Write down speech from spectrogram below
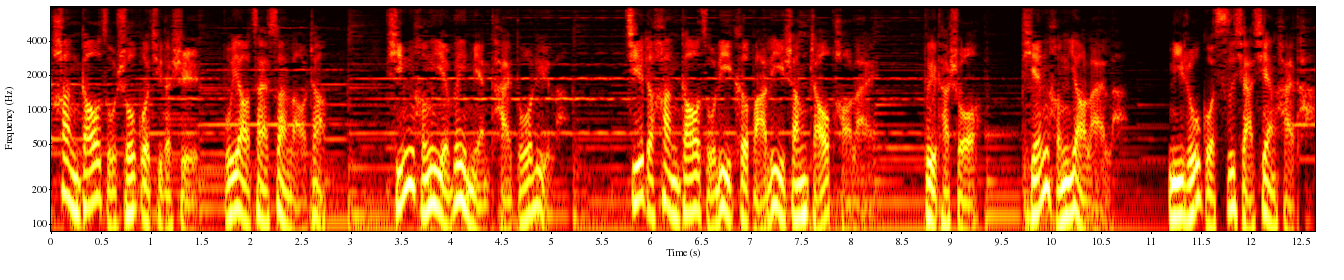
汉高祖说过去的事不要再算老账，平衡也未免太多虑了。接着汉高祖立刻把利商找跑来，对他说：“田横要来了。”你如果私下陷害他，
